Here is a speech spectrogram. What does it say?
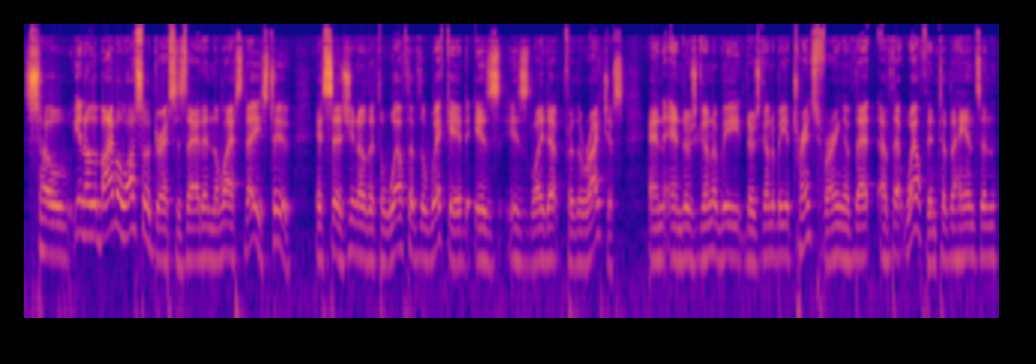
So, you know, the Bible also addresses that in the last days too. It says, you know, that the wealth of the wicked is is laid up for the righteous. And and there's going to be there's going to be a transferring of that of that wealth into the hands and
